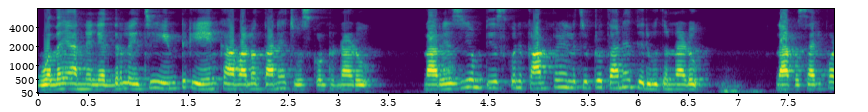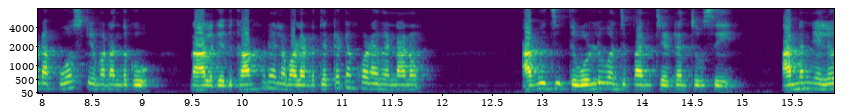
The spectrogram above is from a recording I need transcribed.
ఉదయాన్నే నిద్రలేచి ఇంటికి ఏం కావాలో తనే చూసుకుంటున్నాడు. నా రెజ్యూమ్ తీసుకుని కంపెనీల చుట్టూ తానే తిరుగుతున్నాడు. నాకు సరిపడా పోస్ట్ ఇవ్వనందుకు నాలుగైదు కంపెనీల వాళ్ళని తిట్టడం కూడా విన్నాను. అభిజిత్ ఒళ్ళు వంచి పనిచేయటం చూసి అనన్యలో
